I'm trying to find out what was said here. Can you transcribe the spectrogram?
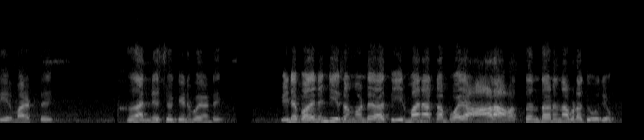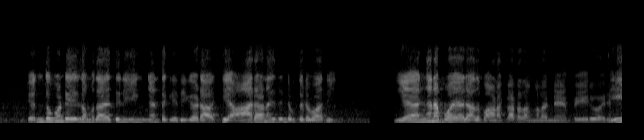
തീരുമാനം എടുത്ത് അന്വേഷിച്ച് നോക്കിയാണ് പോയാണ്ട്. പിന്നെ പതിനഞ്ച് ദിവസം കൊണ്ട് അത് തീരുമാനമാക്കാൻ പോയ ആളെ അവസ്ഥ എന്താണെന്ന് അവിടെ ചോദ്യം. എന്തുകൊണ്ട് ഈ സമുദായത്തിന് ഈ ഇങ്ങനത്തെ ഗതികേടാക്കി? ആരാണ് ഇതിന്റെ ഉത്തരവാദി? എങ്ങനെ പോയാലും അത് പാണക്കാട് തങ്ങൾ തന്നെ പേര് വരും. ഈ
